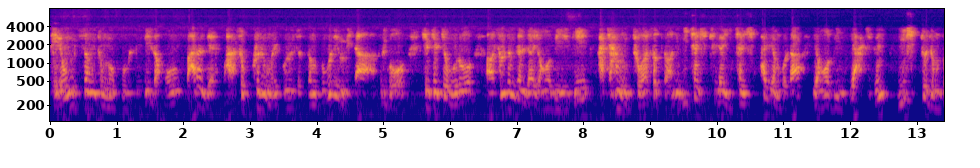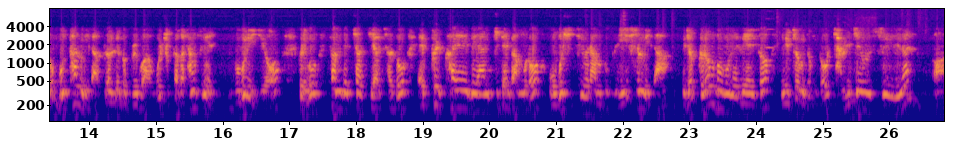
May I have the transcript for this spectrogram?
대용성 종목들이 너무 빠르게 과속 흐름을 보여줬던 부분입니다. 그리고 실질적으로 어, 삼성전자 영업이익이 가장 좋았었던 2017년, 2018년보다 영업이익이 아직은 20조 정도 못합니다. 그런데도 불구하고 주가가 상승했 부분이지요. 그리고 현대차, 기아차도 애플카에 대한 기대감으로 오버시팅을 한 부분이 있습니다. 그죠? 그런 부분에 대해서 일정 정도 잠재울 수 있는 어,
